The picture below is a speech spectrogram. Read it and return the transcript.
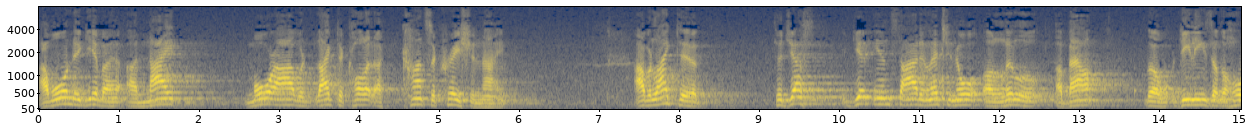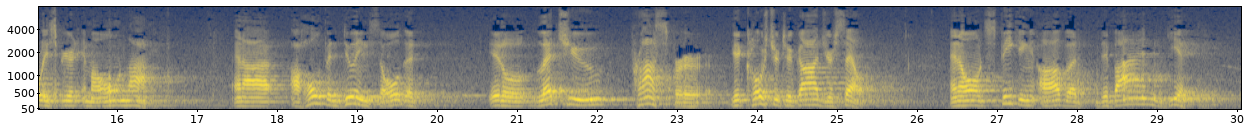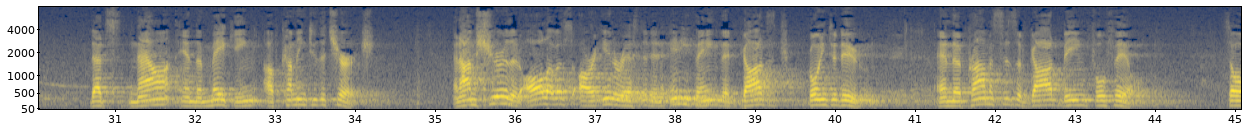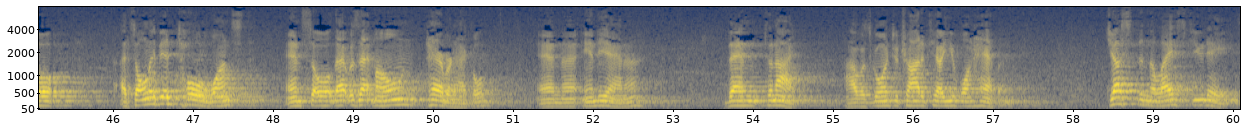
I wanted to give a, a night more, I would like to call it a consecration night. I would like to, to just get inside and let you know a little about the dealings of the Holy Spirit in my own life. And I, I hope in doing so that it'll let you prosper, get closer to God yourself. And on speaking of a divine gift that's now in the making of coming to the church. And I'm sure that all of us are interested in anything that God's going to do and the promises of God being fulfilled. So it's only been told once, and so that was at my own tabernacle in uh, Indiana. Then tonight, I was going to try to tell you what happened. Just in the last few days,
